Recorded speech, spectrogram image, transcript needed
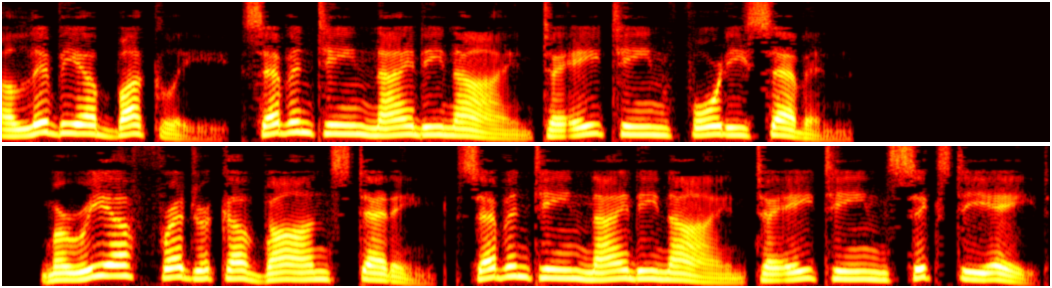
Olivia Buckley (1799–1847), Maria Frederica von Steding (1799–1868),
